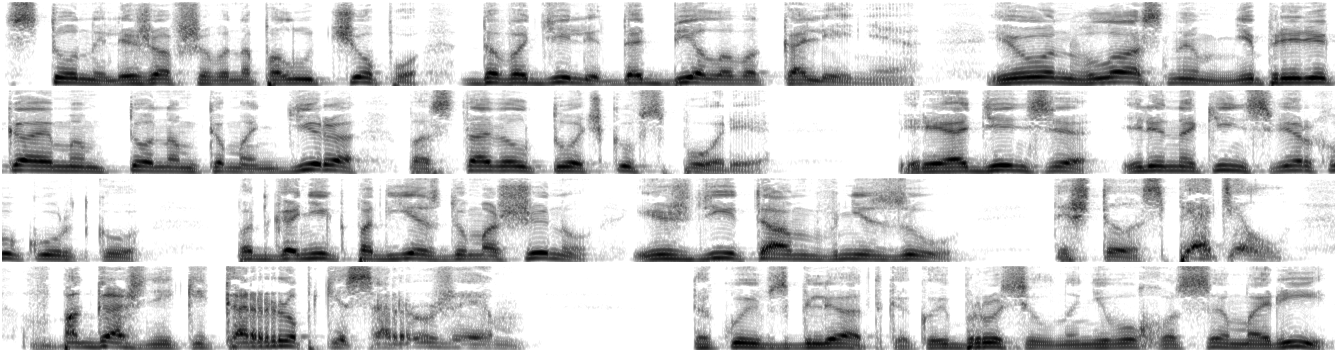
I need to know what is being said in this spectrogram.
стоны лежавшего на полу Чопу, доводили до белого коленя. И он властным, непререкаемым тоном командира поставил точку в споре. «Переоденься или накинь сверху куртку, подгони к подъезду машину и жди там внизу. «Ты что, спятил? В багажнике коробки с оружием?» Такой взгляд, какой бросил на него Хосе Мари,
